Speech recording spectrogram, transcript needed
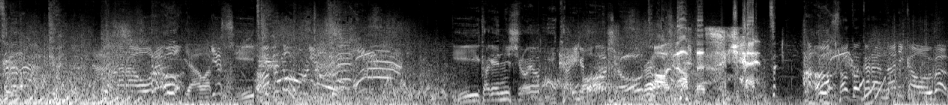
ツルだ。だから俺もやわよし剣にしろよ。怒りが Oh, not this again. そこから何かを奪う。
